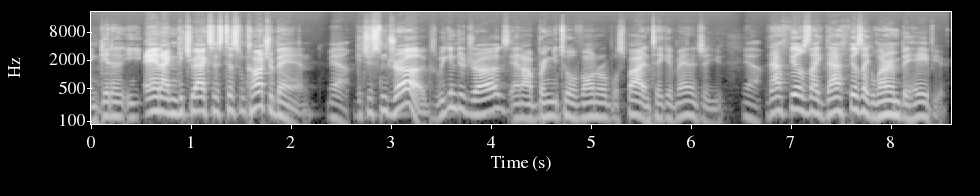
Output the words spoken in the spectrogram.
and get a, and I can get you access to some contraband. Yeah. Get you some drugs. We can do drugs and I'll bring you to a vulnerable spot and take advantage of you. Yeah. That feels like that feels like learned behavior.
